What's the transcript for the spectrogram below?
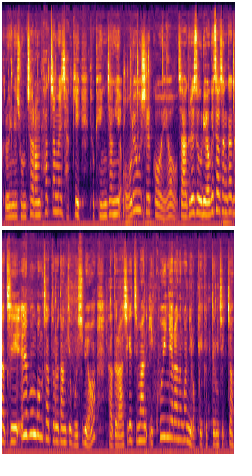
그로 인해 좀처럼 타점을 잡기 또 굉장히 어려우실 거예요. 자, 그래서 우리 여기서 잠깐 같이 1분봉 차트로 함께 보시면, 다들 아시겠지만 이 코인이라는 건 이렇게 급등 직전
